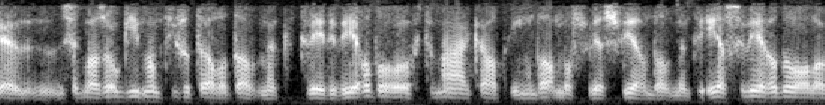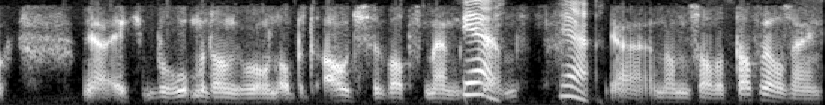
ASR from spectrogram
Eh, er was ook iemand die vertelde dat het met de Tweede Wereldoorlog te maken had. Iemand anders wist weer dat het met de Eerste Wereldoorlog. Ja, ik beroep me dan gewoon op het oudste wat men Ja. kent. Ja. Ja, en dan zal het dat wel zijn.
